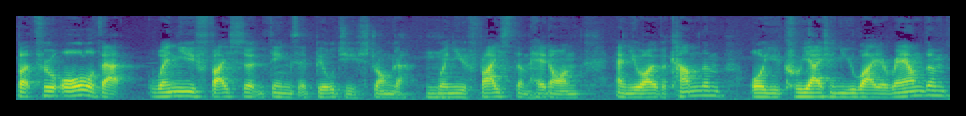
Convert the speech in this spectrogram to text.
But through all of that, when you face certain things, it builds you stronger. Mm. When you face them head on and you overcome them, or you create a new way around them,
